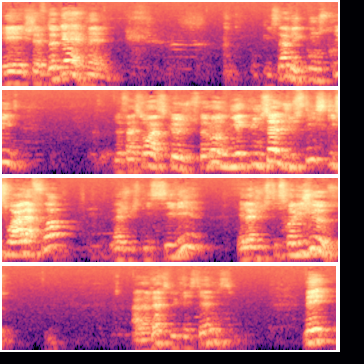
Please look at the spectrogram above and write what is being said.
et chef de guerre même. L'islam est construit de façon à ce que, justement, il n'y ait qu'une seule justice qui soit à la fois la justice civile et la justice religieuse, à l'inverse du christianisme. Mais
